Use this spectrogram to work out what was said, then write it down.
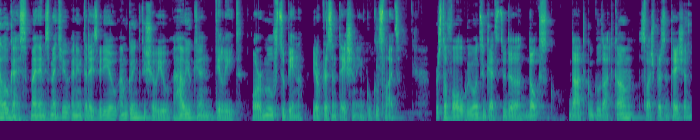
Hello guys, my name is Matthew and in today's video I'm going to show you how you can delete or move to bin your presentation in Google Slides. First of all, we want to get to the docs.google.com slash presentation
